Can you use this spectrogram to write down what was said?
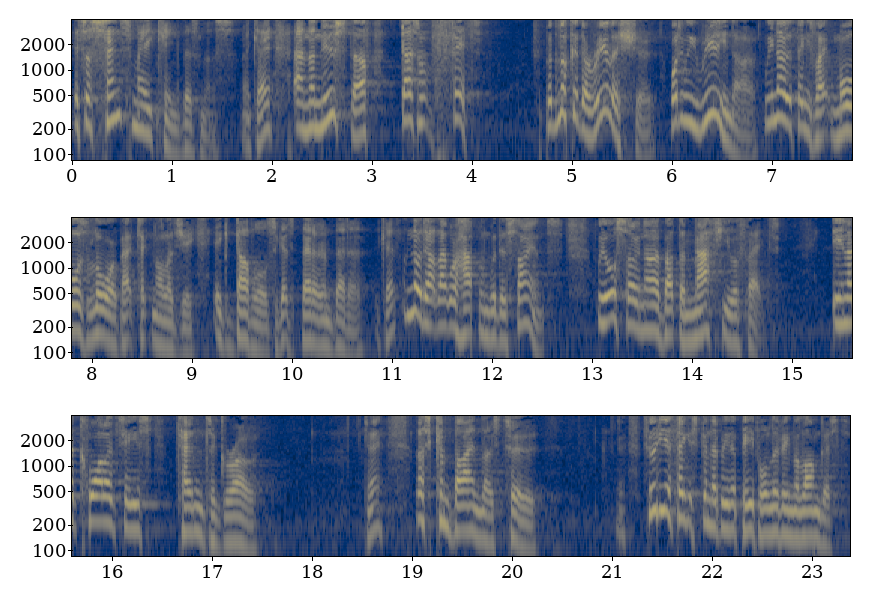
It's a sense making business, okay? And the new stuff doesn't fit but look at the real issue. What do we really know? We know things like Moore's law about technology. It doubles, it gets better and better. Okay? So no doubt that will happen with the science. We also know about the Matthew effect. Inequalities tend to grow. Okay? Let's combine those two. Who do you think is going to be the people living the longest?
